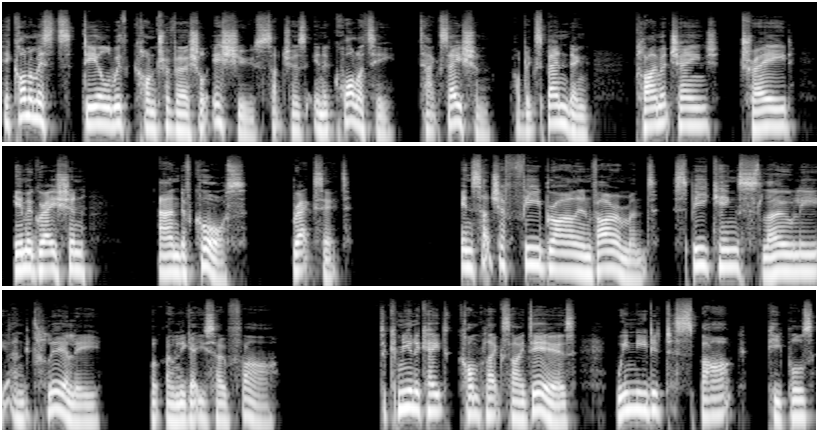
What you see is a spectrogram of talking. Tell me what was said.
economists deal with controversial issues such as inequality, taxation, public spending, climate change, trade, immigration, and, of course, Brexit. In such a febrile environment, speaking slowly and clearly will only get you so far. To communicate complex ideas, we needed to spark people's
